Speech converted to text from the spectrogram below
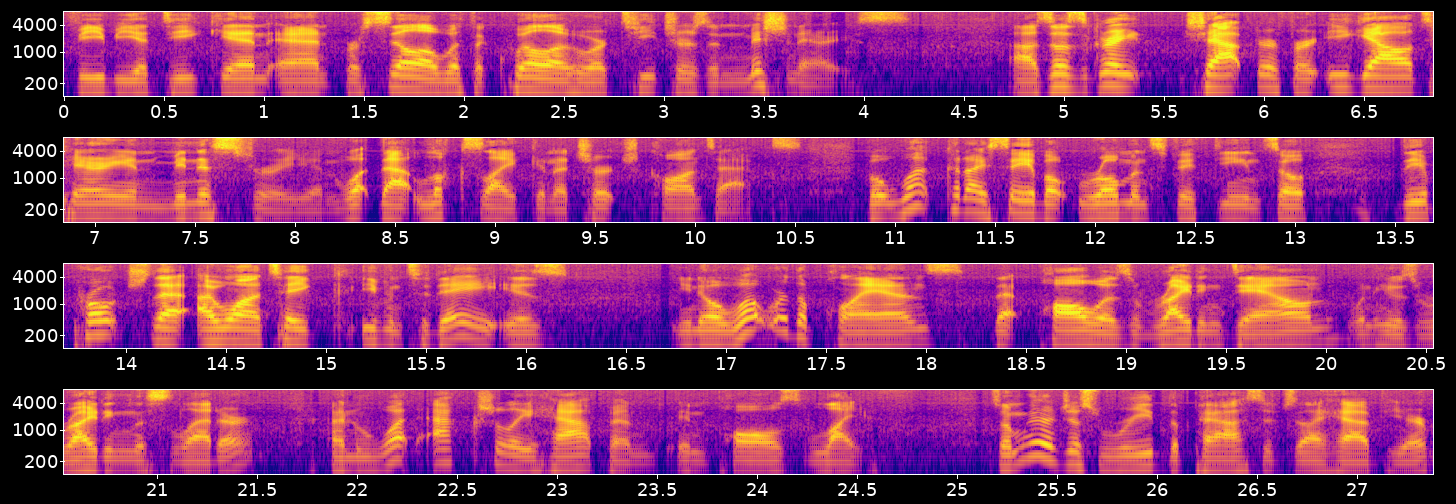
Phoebe, a deacon, and Priscilla with Aquila, who are teachers and missionaries. Uh, so it's a great chapter for egalitarian ministry and what that looks like in a church context. But what could I say about Romans 15? So the approach that I want to take even today is you know, what were the plans that Paul was writing down when he was writing this letter? And what actually happened in Paul's life. So I'm going to just read the passage that I have here,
